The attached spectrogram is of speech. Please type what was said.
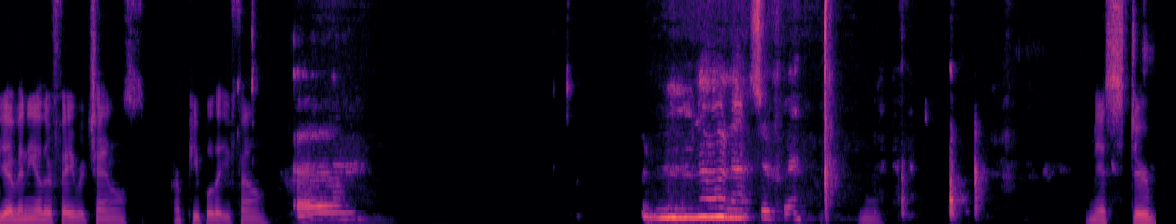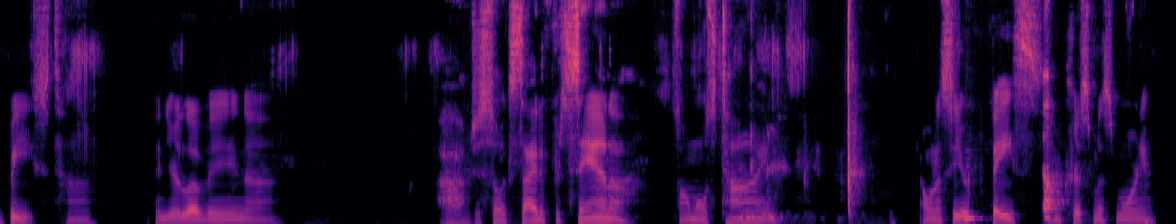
Do you have any other favorite channels or people that you found? Um. No, not so far. No. Mr. Beast, huh? And you're loving. Uh... Ah, I'm just so excited for Santa. It's almost time. I want to see your face on Christmas morning.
